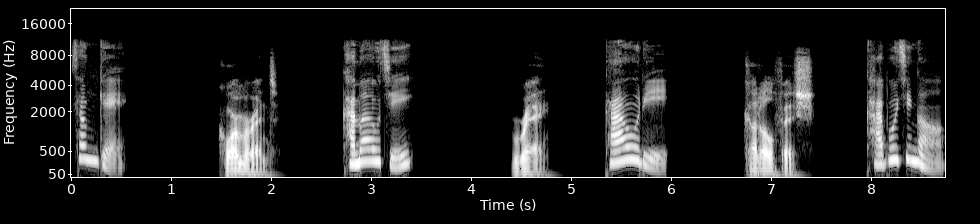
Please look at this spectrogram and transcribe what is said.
성게, cormorant, 가마우지, ray, 가오리, cuttlefish, 갑오징어,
